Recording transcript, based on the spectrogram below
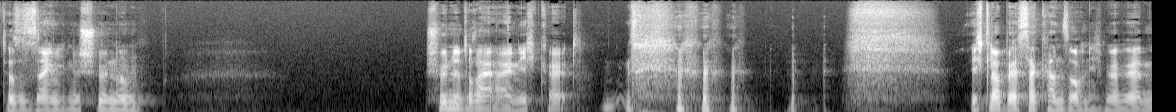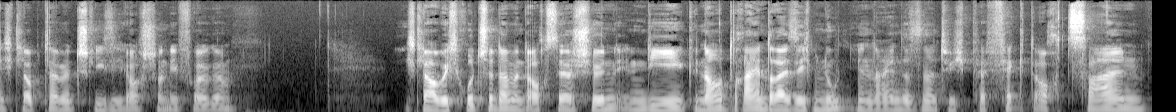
Das ist eigentlich eine schöne, schöne Dreieinigkeit. ich glaube, besser kann es auch nicht mehr werden. Ich glaube, damit schließe ich auch schon die Folge. Ich glaube, ich rutsche damit auch sehr schön in die genau 33 Minuten hinein. Das ist natürlich perfekt, auch Zahlen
